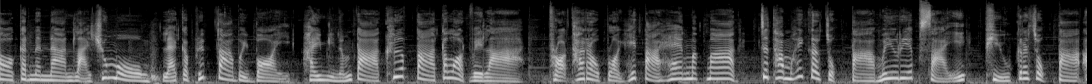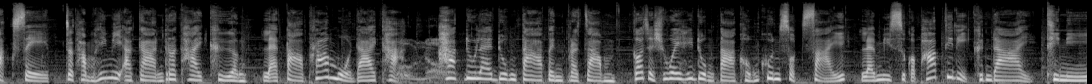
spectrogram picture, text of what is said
ต่อกันนานๆหลายชั่วโมง และกระพริบตาบ่อยๆ ให้มีน้ำตาเคลือบตาตลอดเวลา เพราะถ้าเราปล่อยให้ตาแห้งมากๆ จะทำให้กระจกตาไม่เรียบใส ผิวกระจกตาอักเสบ จะทำให้มีอาการระคายเคือง และตาพร่ามัวได้ค่ะหากดูแลดวงตาเป็นประจำ ก็จะช่วยให้ดวงตาของคุณสดใส และมีสุขภาพที่ดีขึ้นได้ ทีนี้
